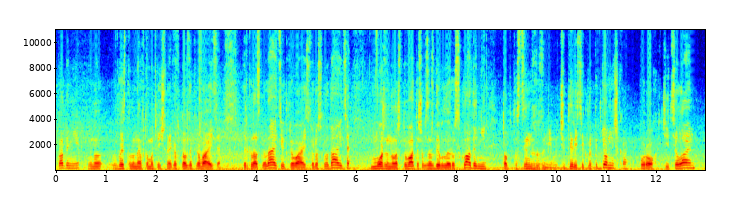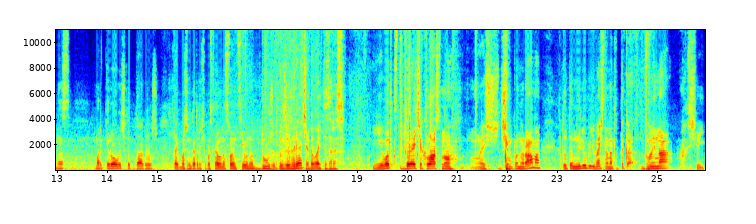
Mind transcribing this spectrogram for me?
складені, воно виставлене автоматично, як авто закривається. Зеркала складаються, відкриваються, розкладаються. Можна налаштувати, щоб завжди були розкладені. Тобто з цим зрозуміло. Чотири стеклопідйомничка, порог GT Line у нас маркіровочка також. Так, машинка трохи поставила на сонці, і вона дуже-дуже гаряча. Давайте зараз. І от, до речі, класно, чим панорама. Хто там не любить, бачите, вона тут така двойна ще й.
